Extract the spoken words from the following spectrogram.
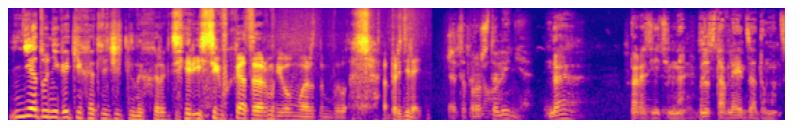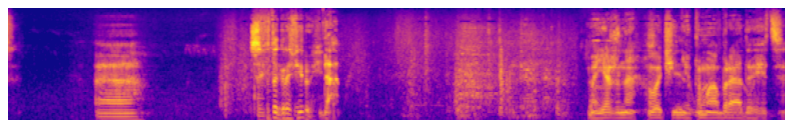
нету никаких отличительных характеристик, по которым его можно было определять. Это просто линия. Да, поразительно. Заставляет задуматься. А... Сфотографируй. Да. Моя жена очень этому обрадуется.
